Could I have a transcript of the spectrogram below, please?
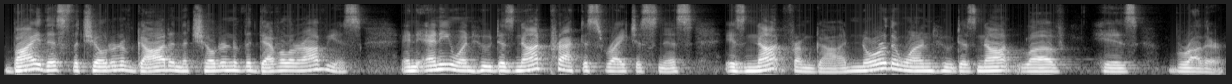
By this, the children of God and the children of the devil are obvious. And anyone who does not practice righteousness is not from God, nor the one who does not love his brother.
